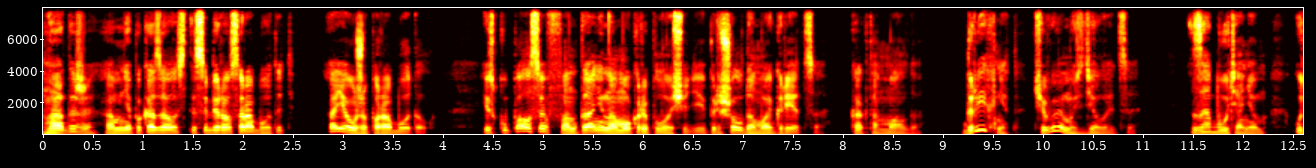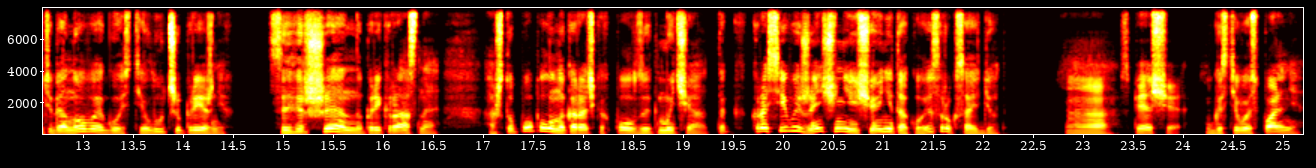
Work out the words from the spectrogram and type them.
«Надо же, а мне показалось, ты собирался работать. А я уже поработал. Искупался в фонтане на мокрой площади и пришел домой греться. Как там Малдо? Дрыхнет? Чего ему сделается? Забудь о нем. У тебя новые гости, лучше прежних. Совершенно прекрасная. А что по полу на карачках ползает мыча, так красивой женщине еще и не такое с рук сойдет. А, спящая? В гостевой спальне?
